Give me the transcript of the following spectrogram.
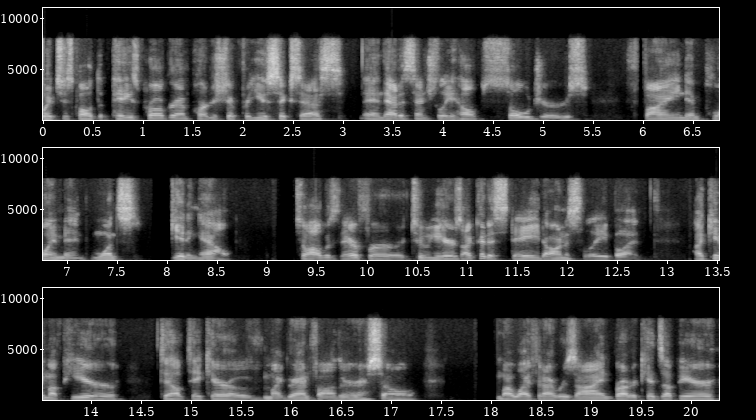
which is called the PAYS program, Partnership for Youth Success. And that essentially helps soldiers find employment once getting out. So I was there for two years. I could have stayed, honestly, but I came up here to help take care of my grandfather. So my wife and I resigned, brought our kids up here.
